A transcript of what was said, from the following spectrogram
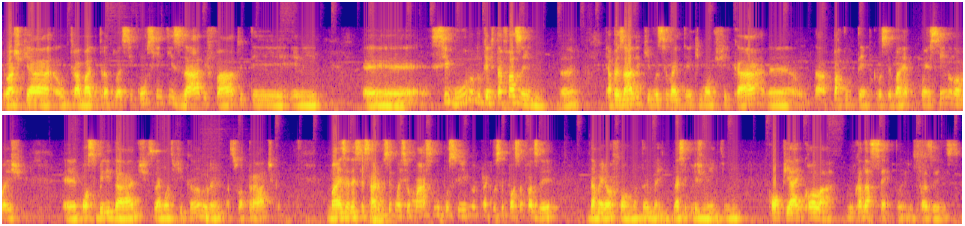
Eu acho que a, o trabalho do trator é se conscientizar de fato e ter ele é, seguro do que ele está fazendo. Né? Apesar de que você vai ter que modificar, né, a partir do tempo que você vai reconhecendo novas é, possibilidades, você vai modificando né, a sua prática, mas é necessário você conhecer o máximo possível para que você possa fazer da melhor forma também. Não é simplesmente um copiar e colar. Nunca dá certo a gente fazer isso.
